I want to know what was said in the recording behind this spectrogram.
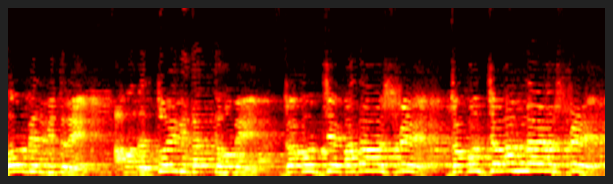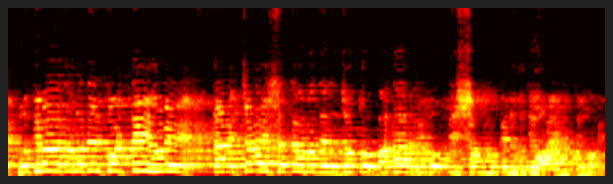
কর্মের ভিতরে আমাদের তৈরি থাকতে হবে। যখন যে বাধা আসবে, যখন আসবে, প্রতিবাদ আমাদের করতেই হবে। তাই সাথে আমাদের যত বাধার বিপত্তির সম্মুখীন হতে হয়, হতে হবে।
